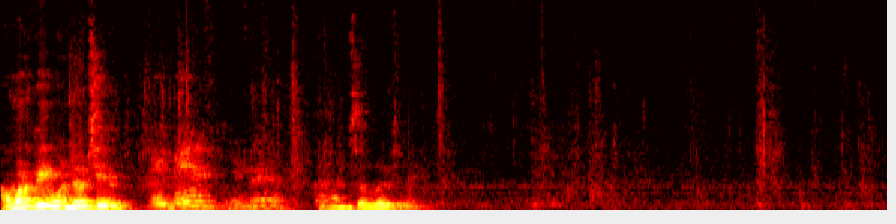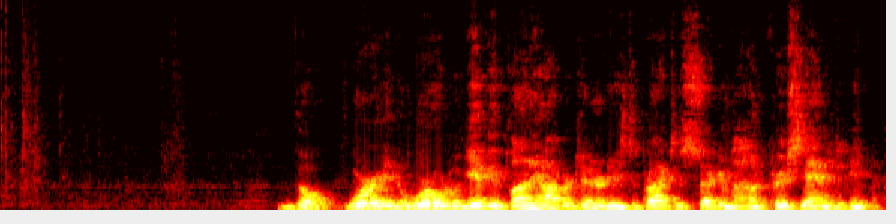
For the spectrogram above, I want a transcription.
I want to be one, don't you? Amen. Absolutely. Don't worry, the world will give you plenty of opportunities to practice second mile Christianity.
